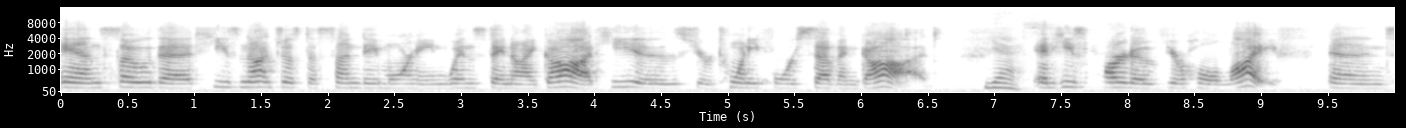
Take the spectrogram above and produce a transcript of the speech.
and so that he's not just a Sunday morning, Wednesday night God, he is your 24 7 God. Yes. And he's part of your whole life. And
